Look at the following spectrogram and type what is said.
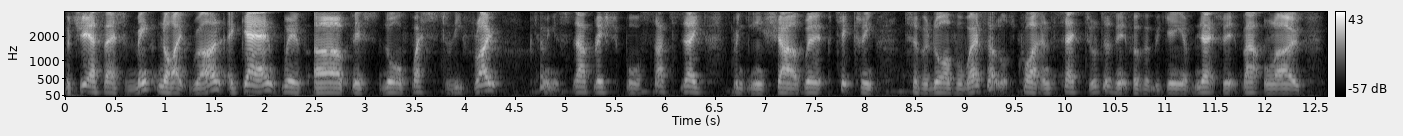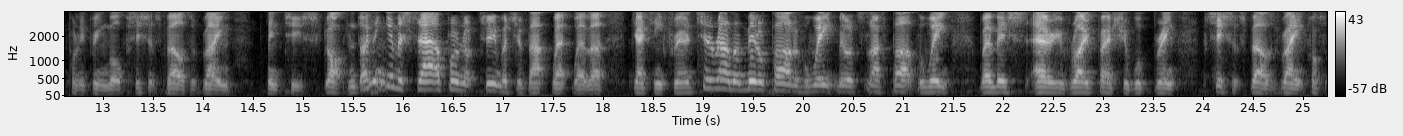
The GFS midnight run, again with uh, this northwesterly flow becoming established for Saturday, bringing showers with it, particularly to the north and west. That looks quite unsettled, doesn't it, for the beginning of next week? That low, probably bring more persistent spells of rain into Scotland. I think in the south, probably not too much about wet weather getting through until around the middle part of the week, middle to last part of the week, when this area of low pressure would bring persistent spells of rain across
